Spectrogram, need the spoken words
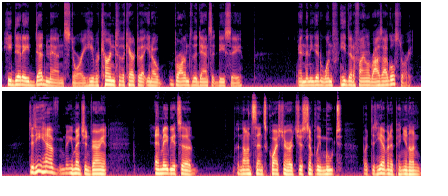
He did a Deadman story. He returned to the character that you know brought him to the dance at DC. and then he did one. He did a final Ra's al Ghul story. Did he have? You mentioned variant, and maybe it's a, a nonsense question or it's just simply moot. But did he have an opinion on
